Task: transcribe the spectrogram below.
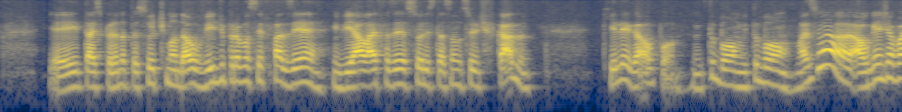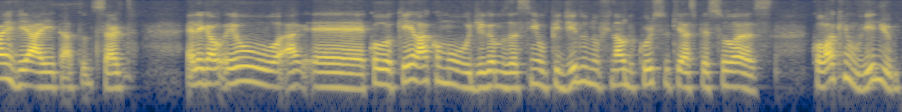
E aí tá esperando a pessoa te mandar o vídeo para você fazer, enviar lá e fazer a solicitação do certificado? Que legal, pô. Muito bom, muito bom. Mas já, alguém já vai enviar aí, tá tudo certo. É legal. Eu é, coloquei lá como, digamos assim, o pedido no final do curso que as pessoas coloquem um vídeo,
